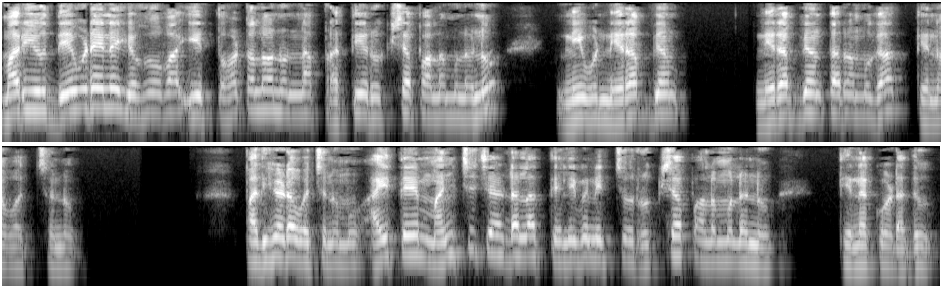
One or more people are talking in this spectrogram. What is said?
మరియు దేవుడైన యహోవా ఈ తోటలోనున్న ప్రతి వృక్ష ఫలములను నీవు నిరభ్యం నిరభ్యంతరముగా తినవచ్చును. పదిహేడవ వచనము అయితే మంచి చెడ్డల తెలివినిచ్చు వృక్ష ఫలములను తినకూడదు.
